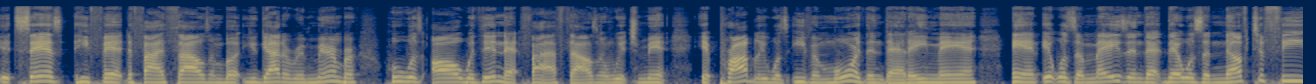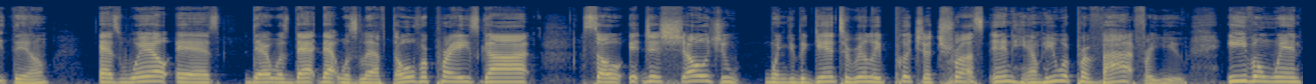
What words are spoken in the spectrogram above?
it says he fed the 5,000, but you got to remember who was all within that 5,000, which meant it probably was even more than that, amen. And it was amazing that there was enough to feed them as well as there was that that was left over, praise God. So it just shows you when you begin to really put your trust in him, he will provide for you, even when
